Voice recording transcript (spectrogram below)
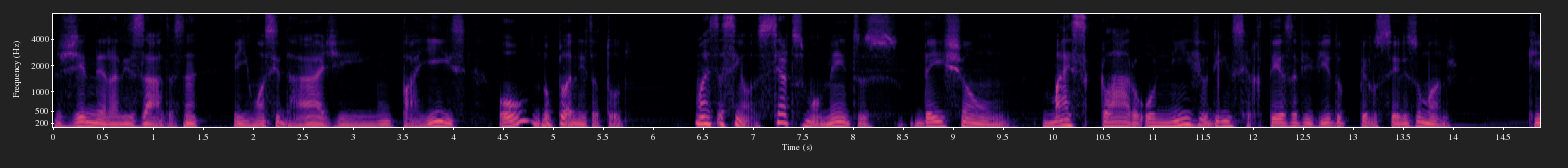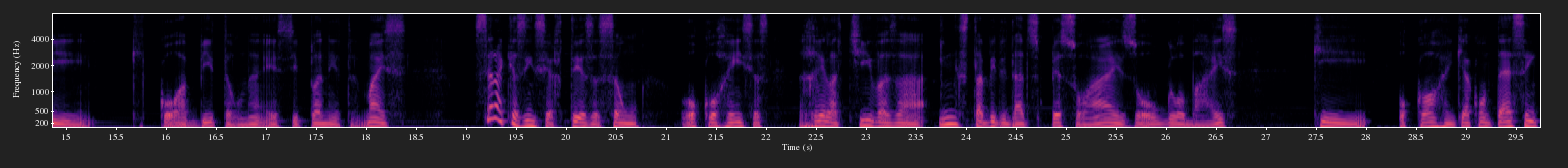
generalizadas, né? em uma cidade, em um país ou no planeta todo. Mas assim, ó, certos momentos deixam mais claro o nível de incerteza vivido pelos seres humanos que, que coabitam né, esse planeta. Mas será que as incertezas são ocorrências relativas a instabilidades pessoais ou globais que ocorrem, que acontecem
